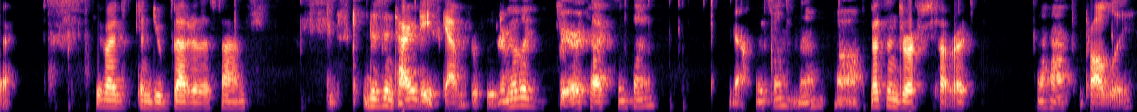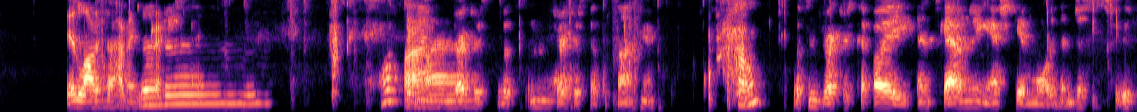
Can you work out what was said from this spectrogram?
Yeah. See if I can do better this time. Sc- This entire day scavenge for food. Are there like bear attacks sometimes? No. This one? No? Oh. That's in director's cut, right? Uh huh. Probably. There's a lot of stuff happening in the director's cut. What's taking out Uh, from director's What's in the director's cut that's on here? Huh? What's in director's cut? Oh, yeah, you, in scavenging, you actually get more than just food.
